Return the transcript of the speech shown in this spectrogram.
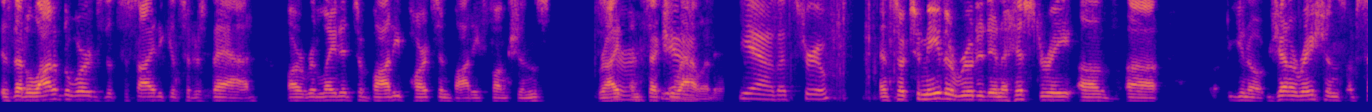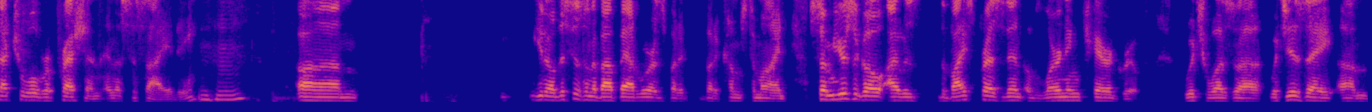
is that a lot of the words that society considers bad are related to body parts and body functions right? Sure. And sexuality. Yeah. yeah. that's true. And so to me, they're rooted in a history of, uh, you know, generations of sexual repression in a society. Mm-hmm. Um, you know, this isn't about bad words, but it but it comes to mind. Some years ago, I was the vice president of Learning Care Group, which was uh, which is a um,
